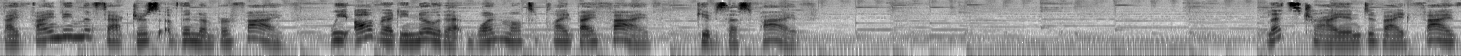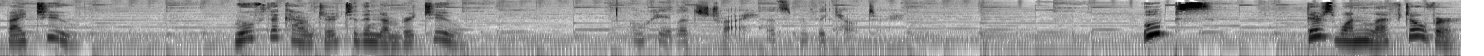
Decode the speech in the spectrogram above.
by finding the factors of the number 5. We already know that 1 multiplied by 5 gives us 5. Let's try and divide 5 by 2. Move the counter to the number 2. Okay, let's try. Let's move the counter. Oops! There's one left over.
